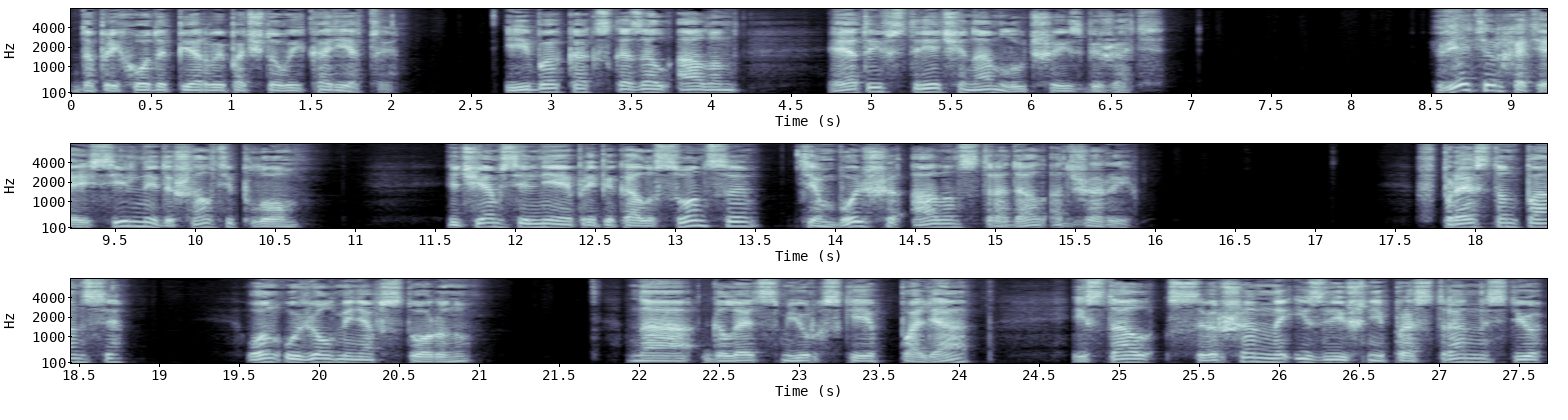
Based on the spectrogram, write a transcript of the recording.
до прихода первой почтовой кареты, ибо, как сказал Аллан, этой встречи нам лучше избежать. Ветер, хотя и сильный, дышал теплом, и чем сильнее припекало солнце, тем больше Алан страдал от жары. В Престон-Пансе он увел меня в сторону, на Глэдсмюрские поля, и стал с совершенно излишней пространностью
